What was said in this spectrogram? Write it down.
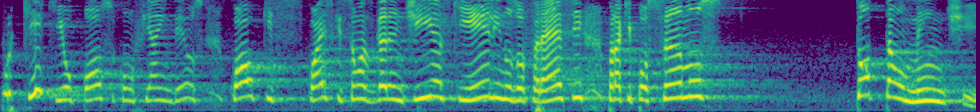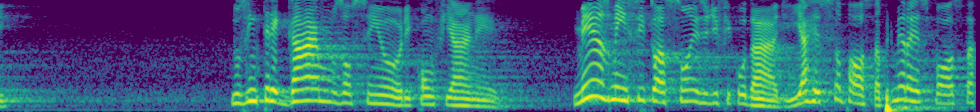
Por que, que eu posso confiar em Deus? Que, quais que são as garantias que Ele nos oferece para que possamos totalmente nos entregarmos ao Senhor e confiar nele? mesmo em situações de dificuldade? E a resposta, a primeira resposta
